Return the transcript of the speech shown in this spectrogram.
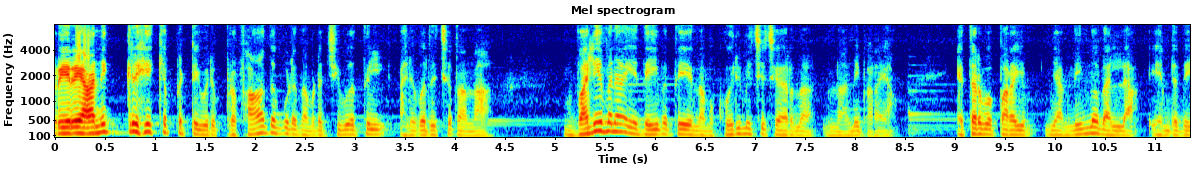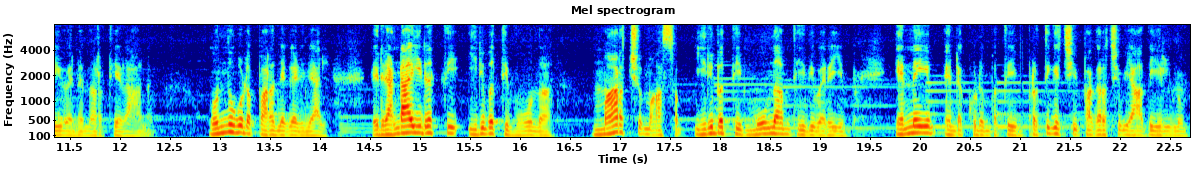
പ്രിയരെ അനുഗ്രഹിക്കപ്പെട്ട ഒരു പ്രഭാതം കൂടെ നമ്മുടെ ജീവിതത്തിൽ അനുവദിച്ചു തന്ന വലിയവനായ ദൈവത്തെ നമുക്ക് ഒരുമിച്ച് ചേർന്ന് നന്ദി പറയാം. എത്ര പറയും ഞാൻ നിന്നതല്ല എന്റെ ദൈവം എന്നെ നിർത്തിയതാണ്. ഒന്നുകൂടെ പറഞ്ഞു കഴിഞ്ഞാൽ രണ്ടായിരത്തി ഇരുപത്തി മൂന്ന് മാർച്ച് മാസം ഇരുപത്തി മൂന്നാം തീയതി വരെയും എന്നെയും എന്റെ കുടുംബത്തെയും പ്രത്യേകിച്ച് പകർച്ചവ്യാധിയിൽ നിന്നും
